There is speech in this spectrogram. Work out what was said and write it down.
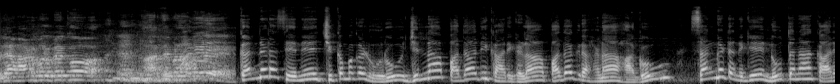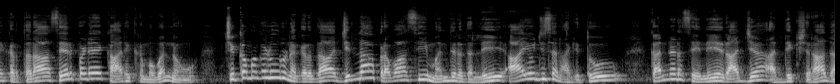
ಒಳ್ಳೆ ಹಾಡು ಬರ್ಬೇಕು. ಕನ್ನಡ ಸೇನೆ ಚಿಕ್ಕಮಗಳೂರು ಜಿಲ್ಲಾ ಪದಾಧಿಕಾರಿಗಳ ಪದಗ್ರಹಣ ಹಾಗೂ ಸಂಘಟನೆಗೆ ನೂತನ ಕಾರ್ಯಕರ್ತರ ಸೇರ್ಪಡೆ ಕಾರ್ಯಕ್ರಮವನ್ನು ಚಿಕ್ಕಮಗಳೂರು ನಗರದ ಜಿಲ್ಲಾ ಪ್ರವಾಸಿ ಮಂದಿರದಲ್ಲಿ ಆಯೋಜಿಸಲಾಗಿತ್ತು. ಕನ್ನಡ ಸೇನೆ ರಾಜ್ಯ ಅಧ್ಯಕ್ಷರಾದ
